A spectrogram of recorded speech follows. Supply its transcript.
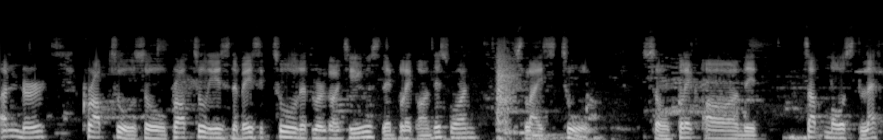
under crop tool. So crop tool is the basic tool that we're going to use. Then click on this one slice tool. So click on the topmost left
